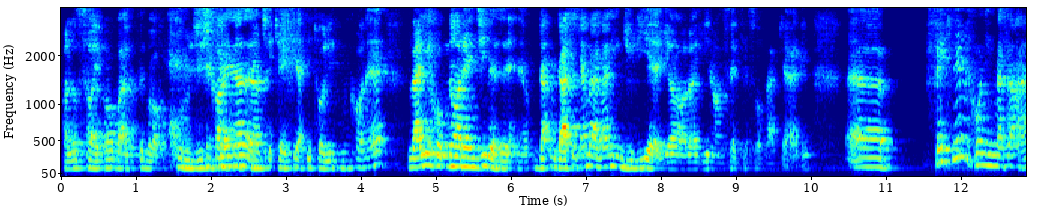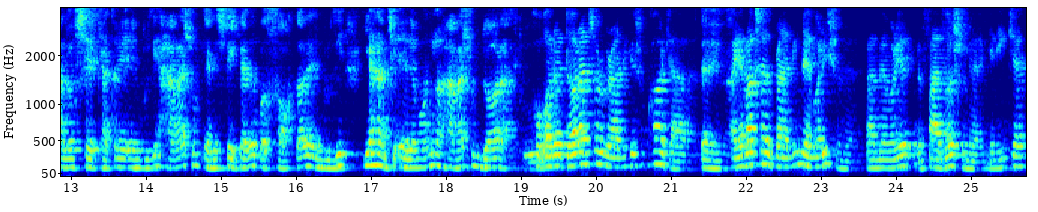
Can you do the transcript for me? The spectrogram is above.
حالا سایپا البته با خروجیش کاری ندارم چه کیفیتی تولید می‌کنه ولی خب نارنجی به ذهنه دست کم بر من اینجوریه. یا حالا ایران سر که صحبت کردیم. فکر نمی کنیم مثلا الان شرکت های امروزی همشون یعنی شرکت با ساختار امروزی یه همچی المانی یا همشون دارن تو. خب آره دارن چون برندینگشون کار کردن. و یه بخش از برندینگ مموریشونه و مموری فضاشونه یعنی اینکه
